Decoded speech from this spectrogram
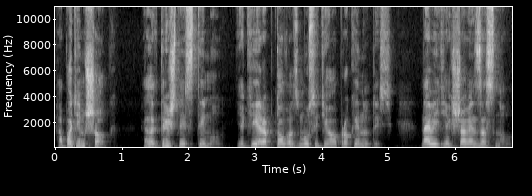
а потім шок, електричний стимул, який раптово змусить його прокинутись, навіть якщо він заснув.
